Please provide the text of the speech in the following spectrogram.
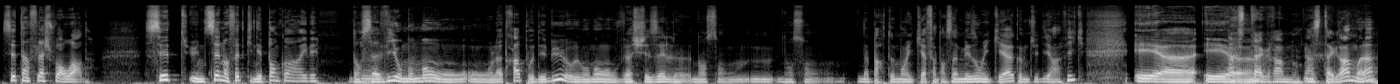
c'est un flash forward. C'est une scène en fait qui n'est pas encore arrivée dans sa vie au moment où on, on l'attrape au début, au moment où on va chez elle dans son dans son appartement Ikea, enfin dans sa maison Ikea comme tu dis Rafik, et euh, et euh, Instagram. Instagram, voilà.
